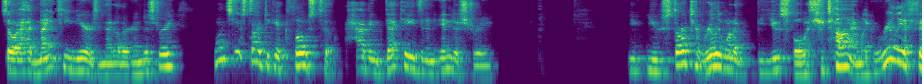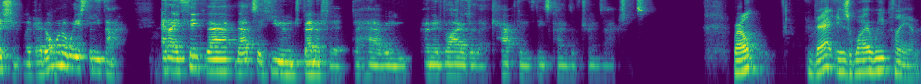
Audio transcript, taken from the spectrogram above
so i had 19 years in that other industry once you start to get close to having decades in an industry you, you start to really want to be useful with your time like really efficient like i don't want to waste any time and i think that that's a huge benefit to having an advisor that captains these kinds of transactions well that is why we plan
